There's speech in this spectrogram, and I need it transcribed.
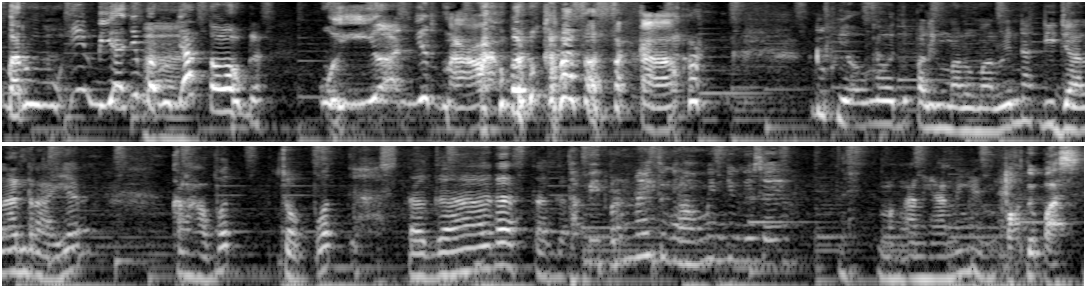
baru ini aja baru Ah. jatuh. Bilang, Oh iya anjir. Nah baru kerasa sekarang. Duh ya Allah itu paling malu-maluin dah Di jalan raya. Knalpot copot. Astaga Astaga. Tapi pernah itu ngalamin juga saya. Eh, Emang aneh-aneh aja. Waktu pas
